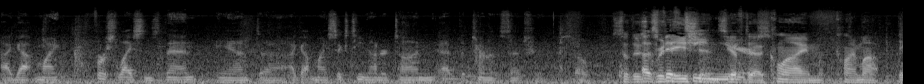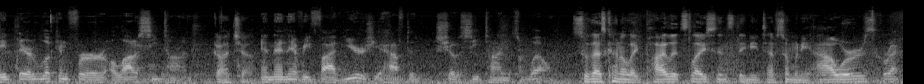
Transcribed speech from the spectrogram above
I got my first license then, and uh, I got my 1600 ton at the turn of the century. So, So there's gradations. You have to climb climb up. They, they're looking for a lot of sea time, Gotcha. and then every five years you have to show sea time as well. So that's kind of like pilot's license. They need to have so many hours. Correct.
